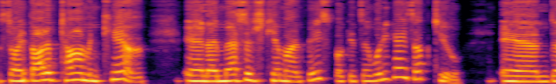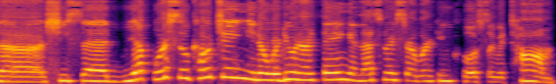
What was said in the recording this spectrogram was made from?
So I thought of Tom and Kim, and I messaged Kim on Facebook and said, "What are you guys up to?" And uh, she said, "Yep, we're still coaching. You know, we're doing our thing." And that's when I started working closely with Tom,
